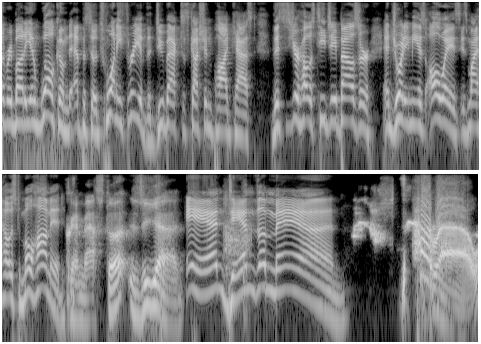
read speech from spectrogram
Everybody, and welcome to episode 23 of the Dewback Discussion Podcast. This is your host, TJ Bowser, and joining me as always is my host, Mohammed, Grandmaster Ziad. and Dan the Man. Hello.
